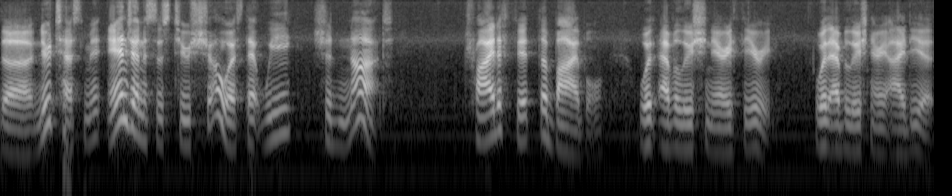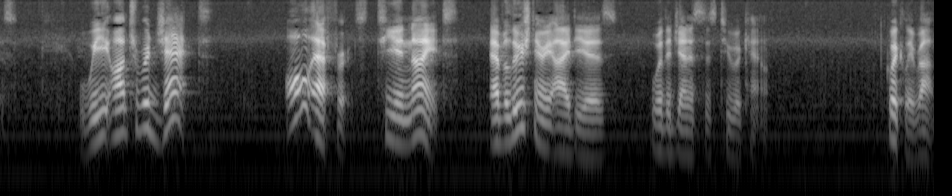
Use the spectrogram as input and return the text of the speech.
the New Testament and Genesis 2 show us that we should not try to fit the Bible with evolutionary theory, with evolutionary ideas. We ought to reject all efforts to unite evolutionary ideas with the Genesis 2 account. Quickly, Rob.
